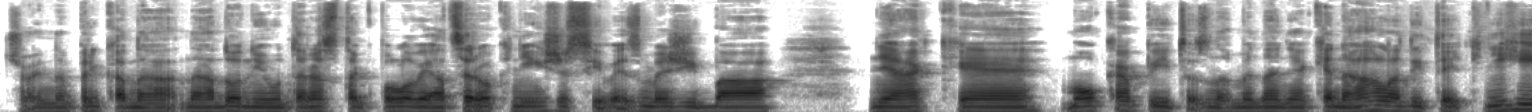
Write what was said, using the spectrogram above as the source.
čo aj napríklad na, na Doniu teraz tak bolo viacero kníh, že si vezmeš iba nejaké mockupy, to znamená nejaké náhľady tej knihy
